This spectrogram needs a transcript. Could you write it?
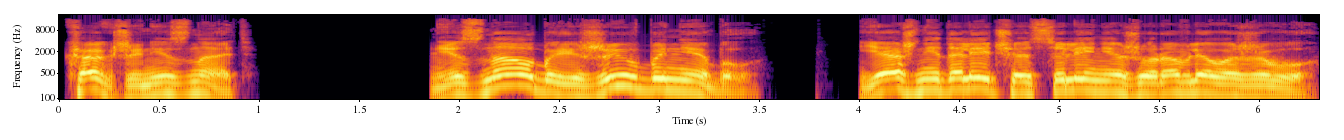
как же не знать? Не знал бы и жив бы не был. Я ж недалече от селения Журавлева живу.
